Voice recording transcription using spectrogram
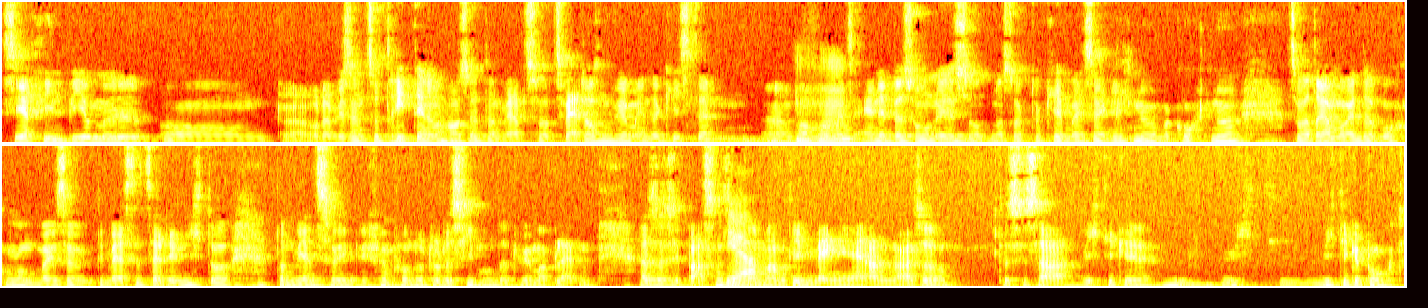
sehr viel Biomüll und, äh, oder wir sind zu dritt in einem Haushalt, dann wären es so 2000 Würmer in der Kiste. Ähm, wenn mhm. man jetzt eine Person ist und man sagt, okay, man ist eigentlich nur, man kocht nur zwei, drei Mal in der Woche und man ist die meiste Zeit eh nicht da, dann werden es so irgendwie 500 oder 700 Würmer bleiben. Also sie passen sich ja. dann an die Menge an. Also das ist auch ein wichtige, wichtig, wichtiger Punkt.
